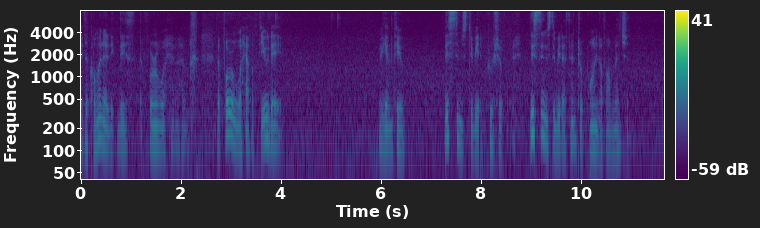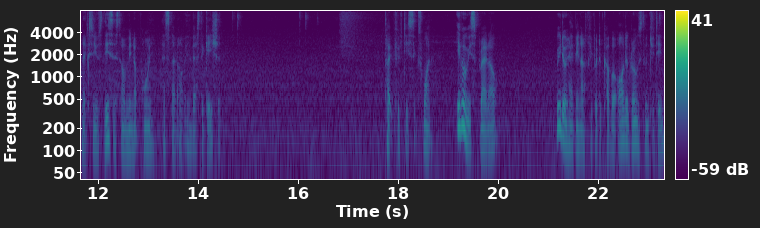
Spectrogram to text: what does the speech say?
If the commander did this, the forum will have, have the forum will have a few day. Again, few. This seems to be the crucial. This seems to be the central point of our mention. Let's use this as our minute point and start our investigation. Type 56-1. Even we spread out, we don't have enough people to cover all the grounds, don't you think?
